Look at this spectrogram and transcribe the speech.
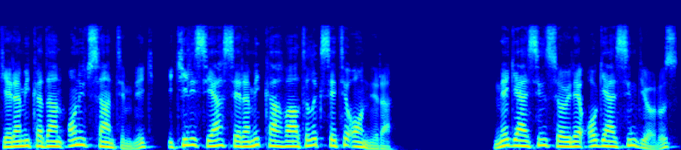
Keramikadan 13 santimlik, ikili siyah seramik kahvaltılık seti 10 lira. Ne gelsin söyle o gelsin diyoruz,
